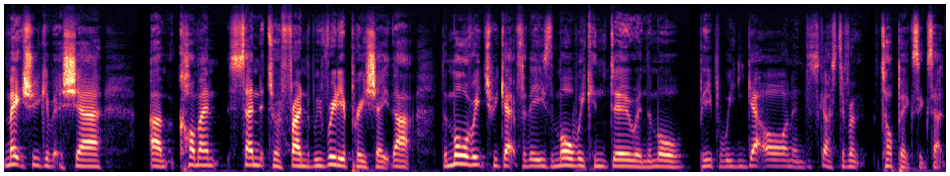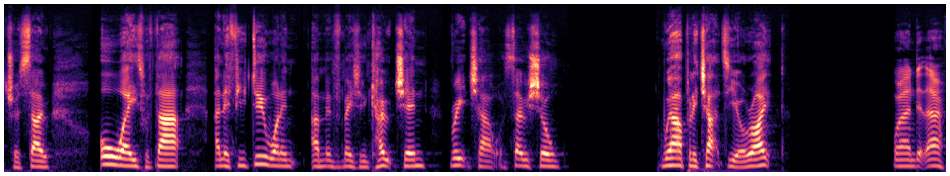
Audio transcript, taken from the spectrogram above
make sure you give it a share. Um, comment, send it to a friend. We really appreciate that. The more reach we get for these, the more we can do, and the more people we can get on and discuss different topics, etc. So, always with that. And if you do want in, um, information and coaching, reach out on social. We'll happily chat to you. All right. We'll end it there.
